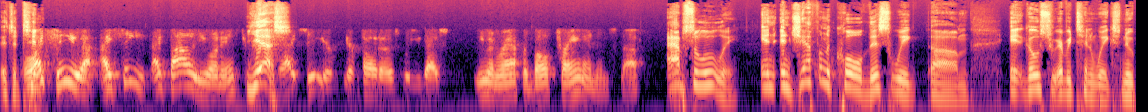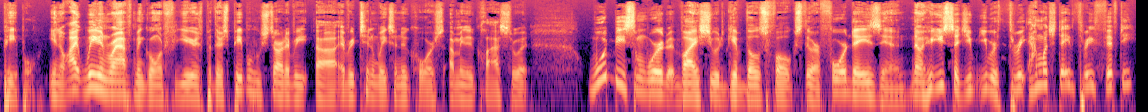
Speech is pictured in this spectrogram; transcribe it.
it's a. T- well, I see you. I see. I follow you on Instagram. Yes, I see your your photos where you guys, you and Raph are both training and stuff. Absolutely. And, and Jeff and Nicole this week, um, it goes through every ten weeks, new people. You know, I, we and Raph have been going for years, but there's people who start every uh, every ten weeks a new course. I mean, a class through it. Would be some word advice you would give those folks? There are four days in. Now, you said you, you were three. How much, Dave? Three fifty.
